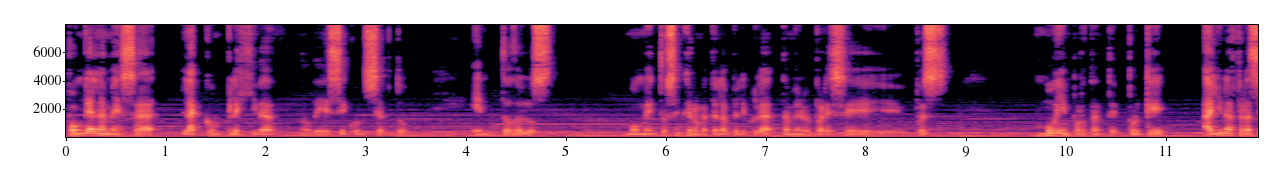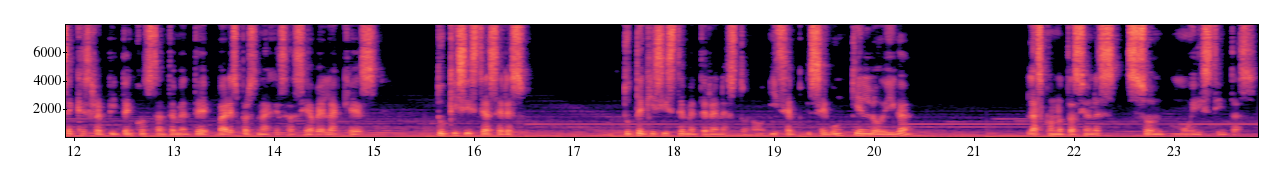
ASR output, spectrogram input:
ponga en la mesa la complejidad ¿no? de ese concepto en todos los momentos en que lo mete en la película también me parece pues muy importante porque hay una frase que se repiten constantemente varios personajes hacia Bella que es tú quisiste hacer eso. Tú te quisiste meter en esto no y según quien lo diga las connotaciones son muy distintas.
